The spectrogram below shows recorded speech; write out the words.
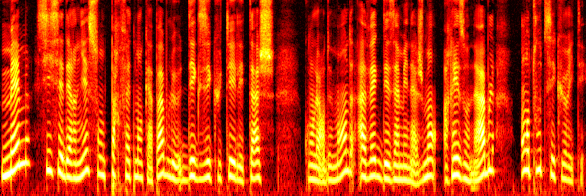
même si ces derniers sont parfaitement capables d'exécuter les tâches qu'on leur demande avec des aménagements raisonnables en toute sécurité.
